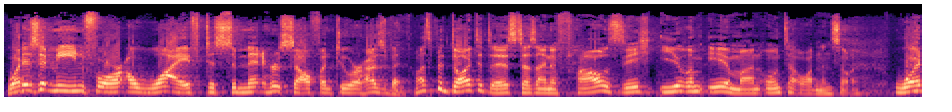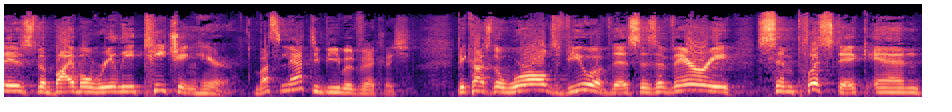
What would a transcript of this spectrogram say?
What does it mean for a wife to submit herself unto her husband? Was bedeutet es, dass eine Frau sich ihrem Ehemann unterordnen soll? What is the Bible really teaching here? Was lehrt die Bibel wirklich? Because the world's view of this is a very simplistic and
